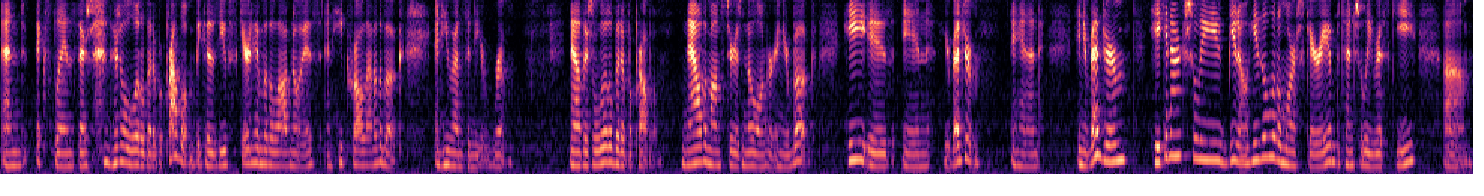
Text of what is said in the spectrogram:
and explains there's there's a little bit of a problem because you've scared him with a loud noise, and he crawled out of the book, and he runs into your room. Now there's a little bit of a problem. Now the monster is no longer in your book. He is in your bedroom. And in your bedroom, he can actually, you know, he's a little more scary and potentially risky. Um,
